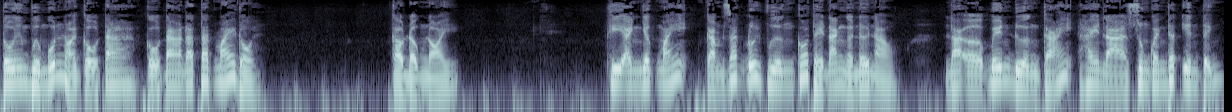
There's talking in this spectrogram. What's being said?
Tôi vừa muốn hỏi cậu ta Cậu ta đã tắt máy rồi. Cao Đông nói. Khi anh nhấc máy, Cảm giác đối phương có thể đang ở nơi nào? Là ở bên đường cái Hay là xung quanh đất yên tĩnh?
